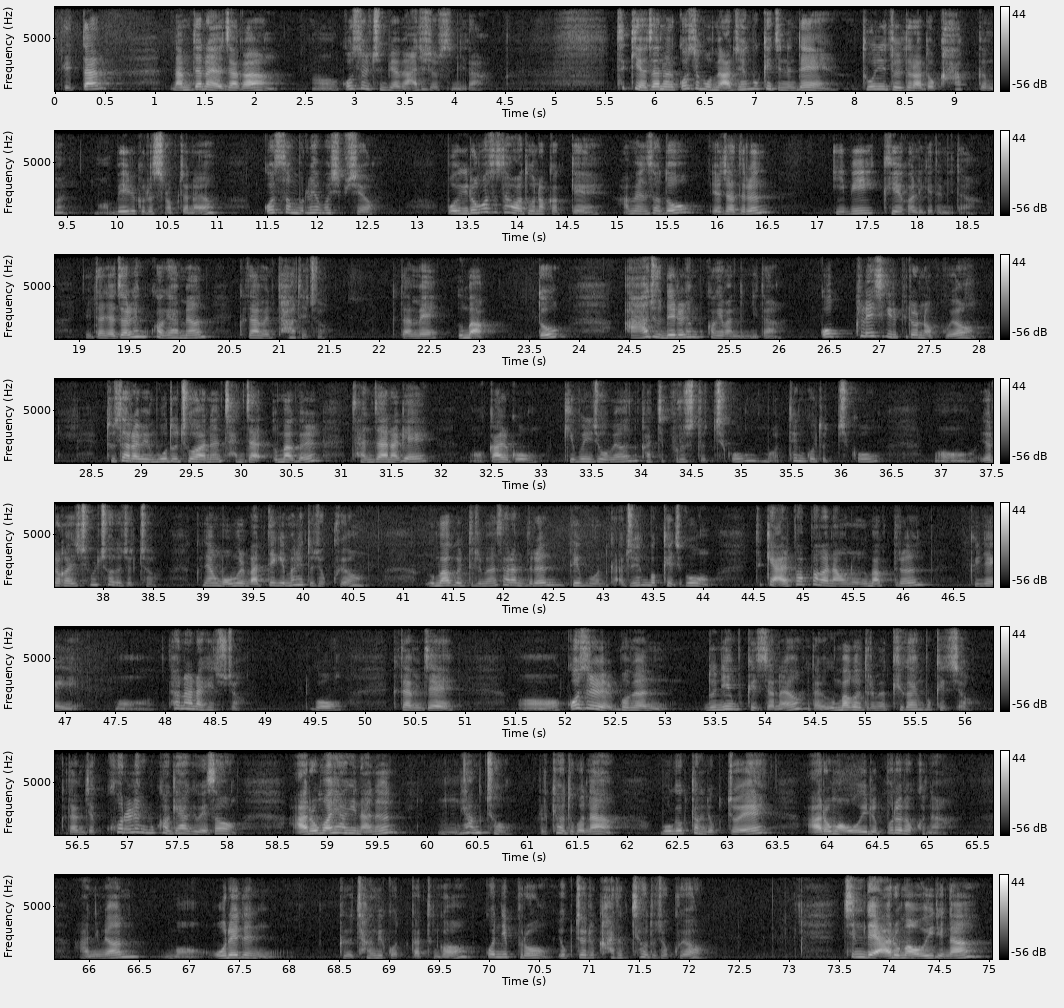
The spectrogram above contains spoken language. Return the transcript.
일단 남자나 여자가 어, 꽃을 준비하면 아주 좋습니다. 특히 여자는 꽃을 보면 아주 행복해지는데 돈이 들더라도 가끔은 뭐 매일 그럴 순 없잖아요. 꽃 선물을 해보십시오. 뭐 이런 것을 사와 돈 아깝게 하면서도 여자들은 입이 귀에 걸리게 됩니다. 일단 여자를 행복하게 하면 그 다음엔 다 되죠. 그 다음에 음악도 아주 뇌를 행복하게 만듭니다. 꼭 클래식일 필요는 없고요. 두 사람이 모두 좋아하는 잔잔 음악을 잔잔하게 어, 깔고 기분이 좋으면 같이 브루스도 치고 뭐 탱고도 치고 뭐 여러 가지 춤을 춰도 좋죠. 그냥 몸을 맞대기만 해도 좋고요. 음악을 들으면 사람들은 대부분 아주 행복해지고 특히 알파파가 나오는 음악들은 굉장히 뭐 편안하게 해주죠. 그리고 그다음 이제 어, 꽃을 보면 눈이 행복해지잖아요. 그다음에 음악을 들으면 귀가 행복해지죠. 그다음 이제 코를 행복하게 하기 위해서 아로마 향이 나는 음, 향초를 켜두거나 목욕탕 욕조에 아로마 오일을 뿌려놓거나 아니면 뭐 오래된 그 장미꽃 같은 거 꽃잎으로 욕조를 가득 채워도 좋고요. 침대 아로마 오일이나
